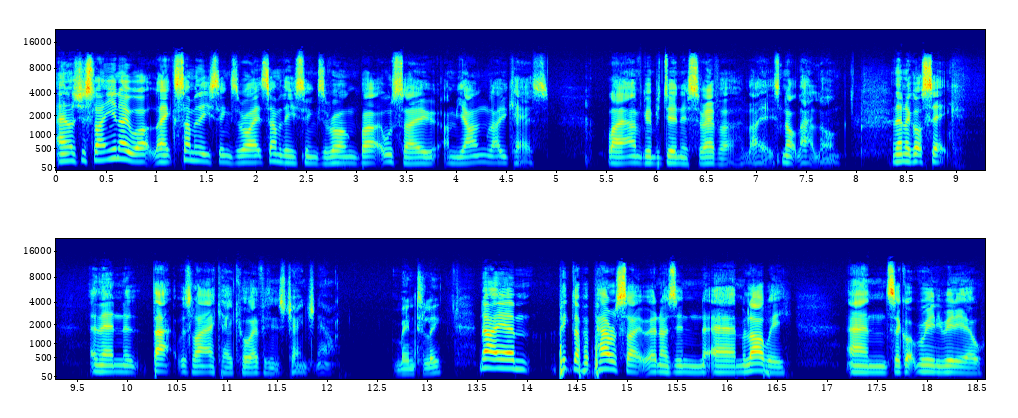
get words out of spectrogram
And I was just like, you know what? Like some of these things are right, some of these things are wrong, but also I'm young. Like who cares? Like I'm going to be doing this forever. Like it's not that long. And then I got sick, and then that was like, okay, cool, everything's changed now. Mentally? No, I um, picked up a parasite when I was in uh, Malawi, and I got really, really ill,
